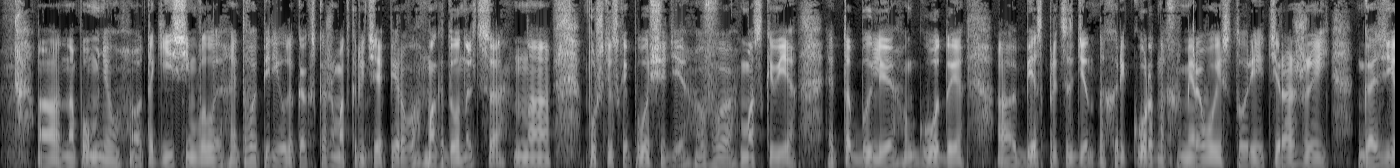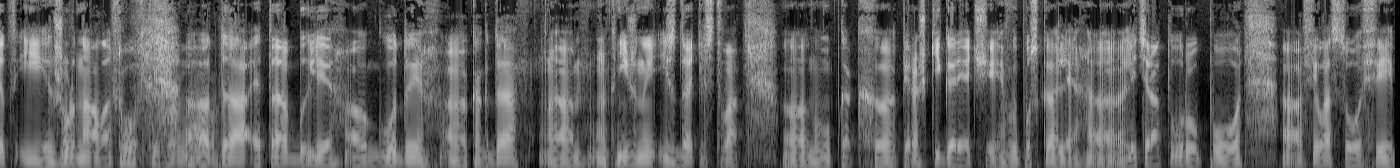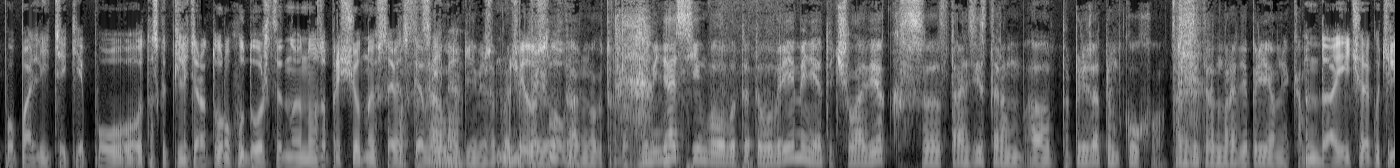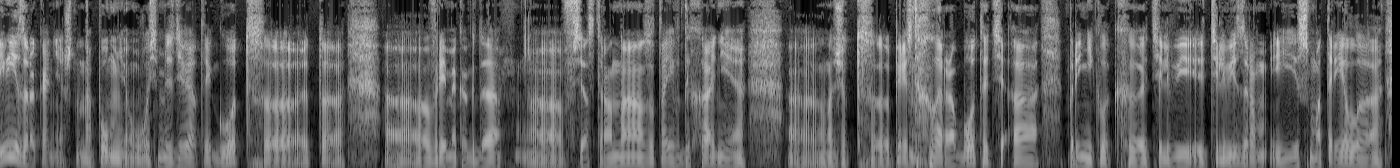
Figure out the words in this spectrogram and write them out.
Напомню такие символы этого периода, как, скажем, открытие первого Макдональдса на Пушкинской площади в Москве. Это были годы беспрецедентных, рекордных в мировой истории тиражей газет и журналов. Толстых журналов. Да, это были э, годы, э, когда э, книжные издательства, ну, как пирожки горячие, выпускали литературу по философии, по политике, по, так сказать, литературу художественную, но запрещенную в советское время. между прочим, Безусловно. много трудов. Для меня символ вот этого времени – это человек с, с транзистором, прижатым к уху, транзисторным радиоприемником. Да, и человек у телевизора, конечно. Напомню, 89 год – это э, время, когда э, вся страна, затаив дыхание, э, значит, перестала работать, а приникла к телевизорам и смотрела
